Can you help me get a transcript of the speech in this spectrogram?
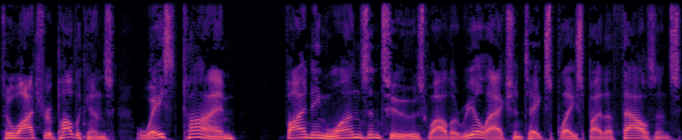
to watch Republicans waste time finding ones and twos while the real action takes place by the thousands,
